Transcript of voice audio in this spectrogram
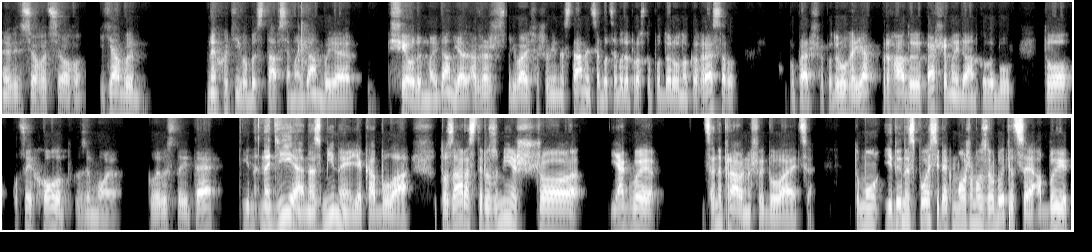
від всього цього. Я би не хотів, аби стався майдан, бо я ще один майдан. Я вже ж сподіваюся, що він не станеться, бо це буде просто подарунок агресору. По-перше, по-друге, я пригадую перший майдан, коли був, то оцей холод зимою, коли ви стоїте, і надія на зміни, яка була, то зараз ти розумієш, що якби це неправильно, що відбувається. Тому єдиний спосіб, як можемо зробити це, аби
